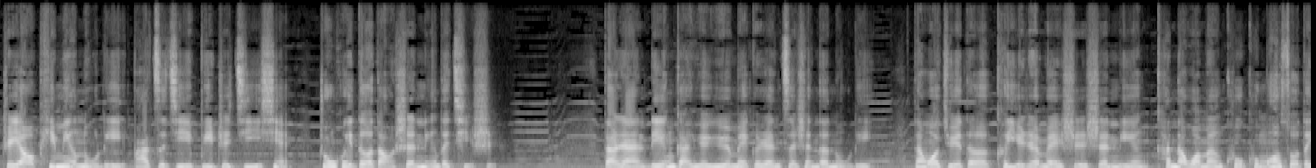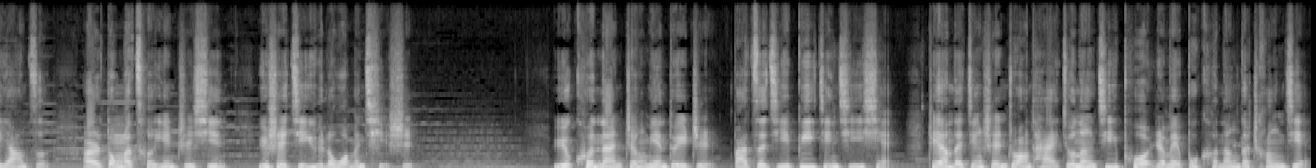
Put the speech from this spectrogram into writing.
只要拼命努力，把自己逼至极限，终会得到神灵的启示。当然，灵感源于每个人自身的努力，但我觉得可以认为是神灵看到我们苦苦摸索的样子，而动了恻隐之心。于是给予了我们启示：与困难正面对峙，把自己逼近极限，这样的精神状态就能击破认为不可能的成见，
